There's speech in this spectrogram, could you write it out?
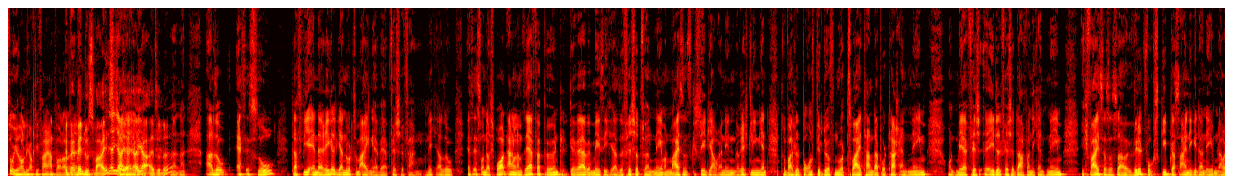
So, ich soll nicht auf die Frage antworten. Wenn, wenn du es weißt, ja ja, ja, ja, ja, also ne? Nein, nein. Also es ist so, dass wir in der Regel ja nur zum Eigenerwerb Fische fangen. Nicht? Also es ist unter Sportanglern sehr verpönt, gewerbemäßig also Fische zu entnehmen und meistens steht ja auch in den Richtlinien, zum Beispiel bei uns, wir dürfen nur zwei Tander pro Tag entnehmen und mehr Fisch, äh, Edelfische darf man nicht entnehmen. Ich weiß, dass es da Wildwuchs gibt, dass einige dann eben auch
